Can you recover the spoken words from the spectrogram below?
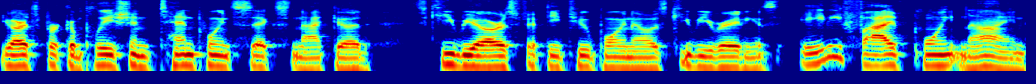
Yards per completion, 10.6, not good. His QBR is 52.0. His QB rating is 85.9.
